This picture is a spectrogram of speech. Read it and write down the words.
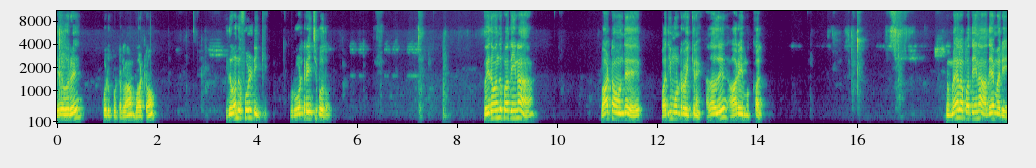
இதே ஒரு கோடு போட்டுடலாம் பாட்டம் இது வந்து ஃபோல்டிங்க்கு ஒரு ஒன்றரை இன்ச்சு போதும். இப்போ இதை வந்து பார்த்தீங்கன்னா பாட்டம் வந்து பதிமூன்று வைக்கிறேன். அதாவது ஆறே முக்கால். இப்போ மேலே பார்த்தீங்கன்னா அதே மாதிரி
